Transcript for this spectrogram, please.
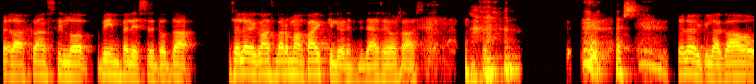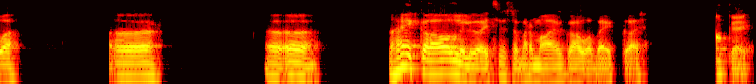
pelasi myös silloin Vimpelissä. Tota, se löi myös varmaan kaikki lyönnit, mitä se osasi. se löi kyllä kauan. Öö, öö, No Heikkala Olli lyö itse asiassa varmaan aika kauan veikkaisin. Okei. Okay.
